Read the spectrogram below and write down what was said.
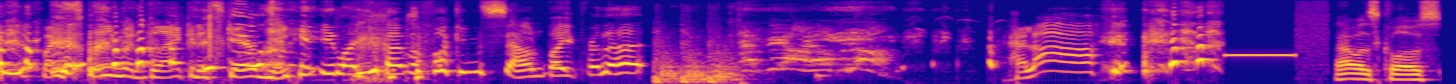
my screen went black and it scared me. Eli, you have a fucking soundbite for that? FBI, open up! Hello? That was close.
